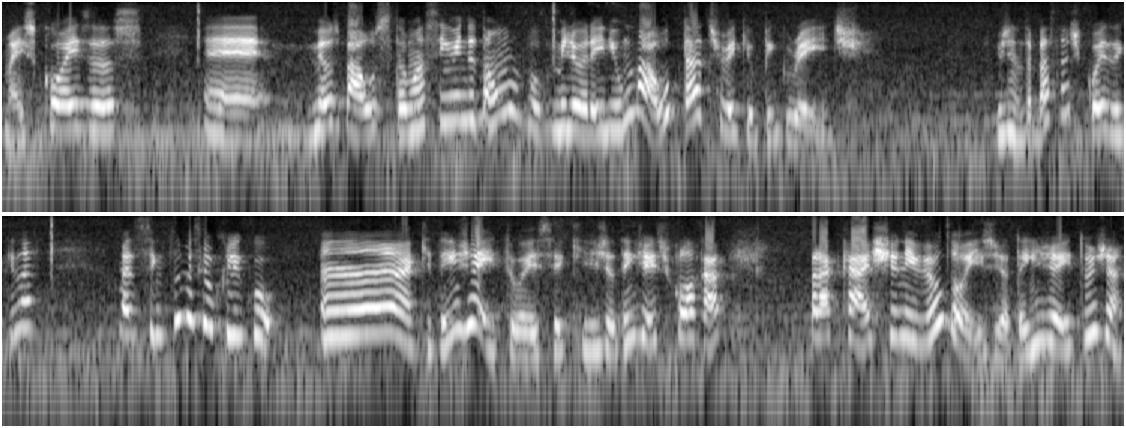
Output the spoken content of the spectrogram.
mais coisas. É, meus baús estão assim, eu ainda não melhorei nenhum baú, tá? Deixa eu ver aqui o upgrade. Gente, tá bastante coisa aqui, né? Mas assim, toda vez que eu clico... Ah, aqui tem jeito. Esse aqui já tem jeito de colocar pra caixa nível 2. Já tem jeito já.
